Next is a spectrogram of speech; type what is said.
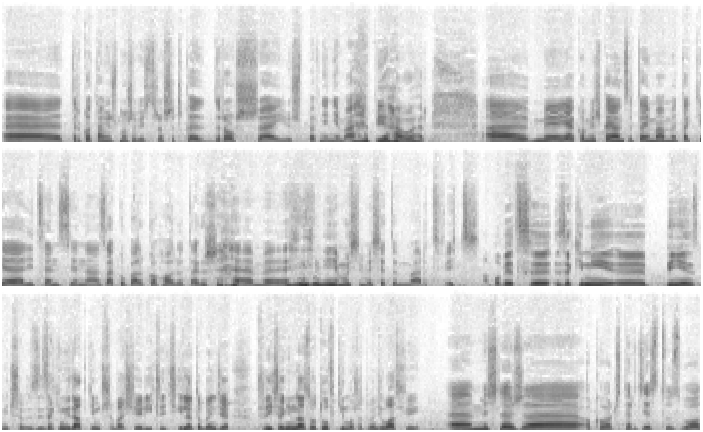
E, tylko tam już może być troszeczkę droższe i już pewnie nie ma happy hour. E, my jako mieszkający tutaj mamy takie licencje na zakup alkoholu, także my nie musimy się tym martwić. A powiedz, y, z jakimi y, pieniędzmi, z jakim wydatkiem trzeba się liczyć? Ile to będzie w przeliczeniu na złotówki? Może to będzie łatwiej. E, Myślę, że około 40 zł,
